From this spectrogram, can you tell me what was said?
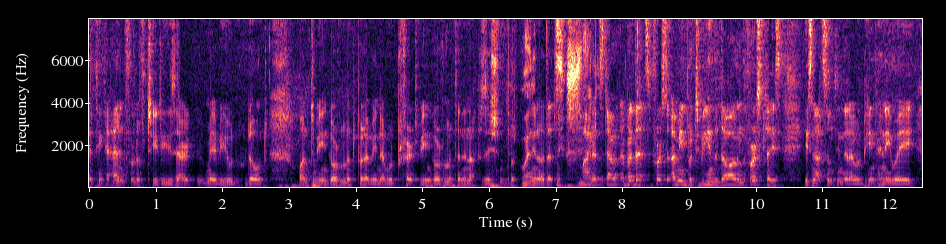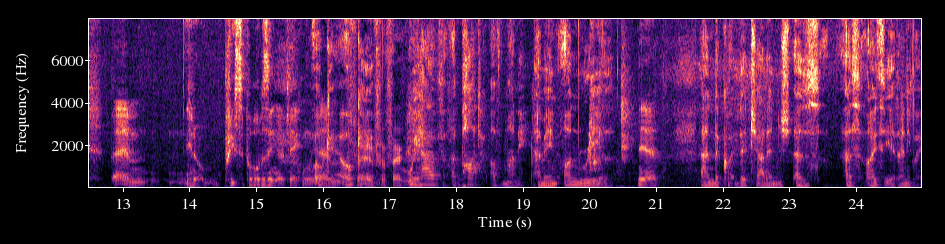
I think, a handful of TDs are maybe who, who don't want to be in government. But I mean, I would prefer to be in government than in opposition. But Well, you know, that's Michael- that's down. But that's first. I mean, but to be in the Dáil in the first place is not something that I would be in any way, um, you know, presupposing or taking Okay, um, okay. For, for, for We have a pot of money. I mean, unreal. yeah. And the the challenge, as as I see it anyway,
